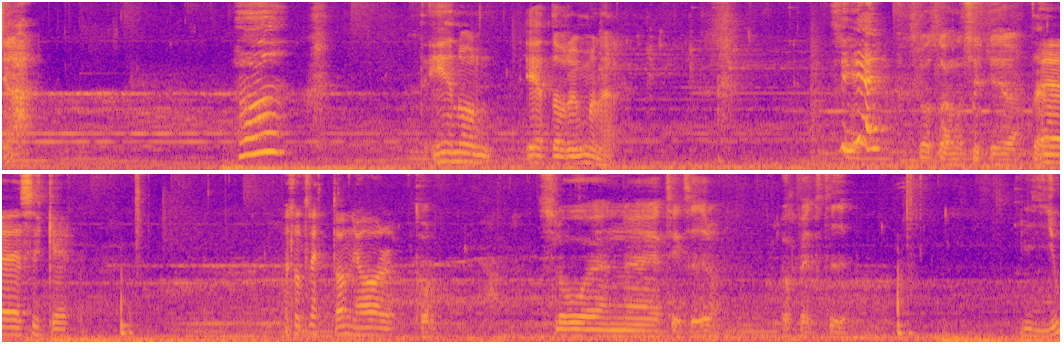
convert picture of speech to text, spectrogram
Gerard! Ja? Det är någon i ett av rummen här. Slå ett slag mot psyke. Eh, psyke. Jag slår 13. Jag har... 12. Slå en eh, T10 då. Uppe till 10. 9.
